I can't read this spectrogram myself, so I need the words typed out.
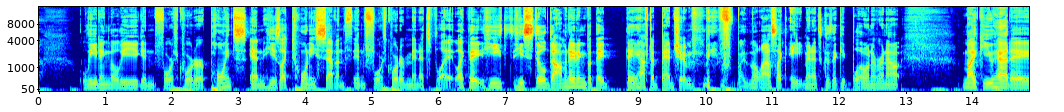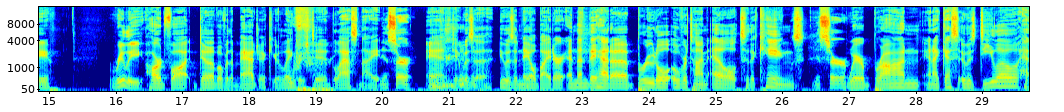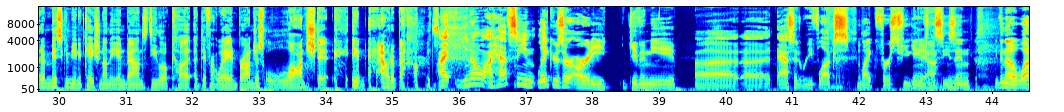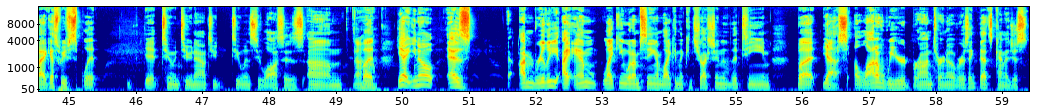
leading the league in fourth quarter points, and he's like 27th in fourth quarter minutes play. Like they he he's still dominating, but they they have to bench him in the last like eight minutes because they keep blowing everyone out. Mike, you had a really hard fought dub over the Magic. Your Lakers did last night. Yes, sir. and it was a it was a nail biter. And then they had a brutal overtime L to the Kings, Yes, sir. where Bron and I guess it was D'Lo had a miscommunication on the inbounds. D'Lo cut a different way, and Bron just launched it in out of bounds. I you know I have seen Lakers are already giving me uh, uh acid reflux like first few games of the season. Even though what I guess we've split it two and two now, two two wins, two losses. Um, Uh-huh. but yeah, you know as I'm really I am liking what I'm seeing. I'm liking the construction of the team. But yes, a lot of weird Bron turnovers. I think that's kind of just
